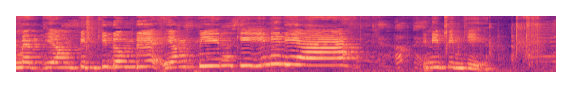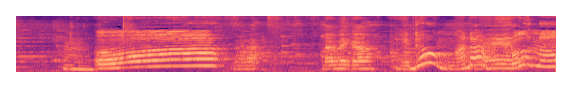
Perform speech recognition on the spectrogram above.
mat yang pinky dong dek Yang pinky ini dia Ini pinky Hmm. Oh Lara. Lara kau. Eh dong, ada Eh. apa no?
